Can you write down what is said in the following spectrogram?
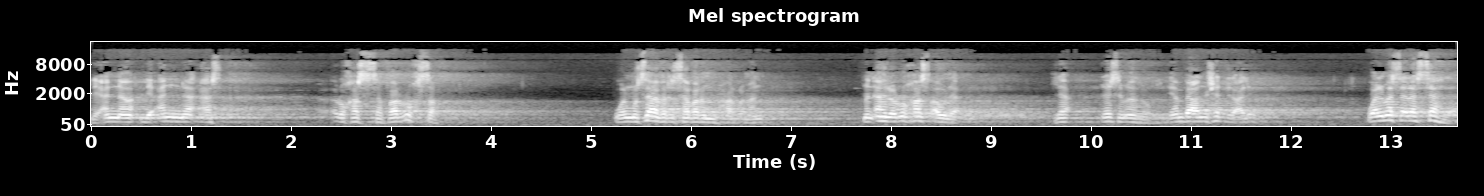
لأن لأن رخص السفر رخصة. والمسافر سفرا محرما. من أهل الرخص أو لا؟ لا ليس من أهل الرخص ينبغي أن نشدد عليه. والمسألة سهلة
